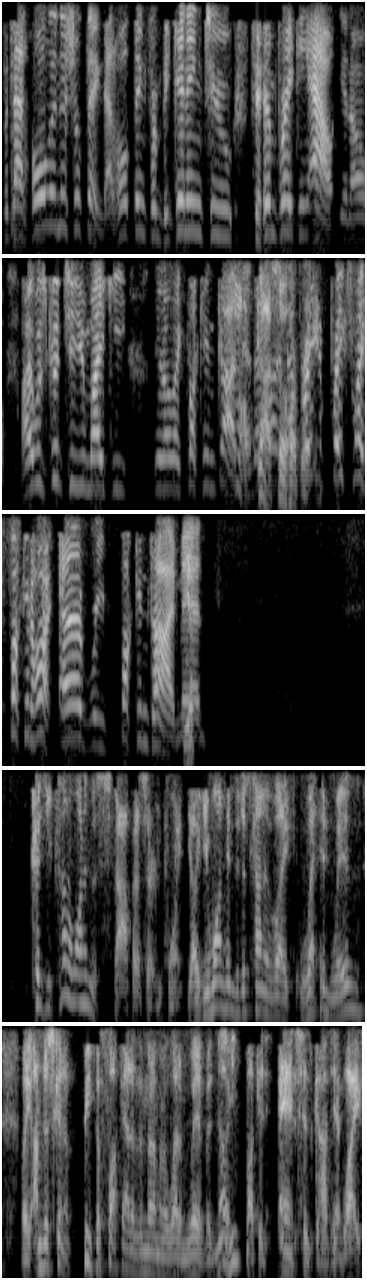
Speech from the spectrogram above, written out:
But that whole initial thing, that whole thing from beginning to to him breaking out, you know, I was good to you, Mikey. You know, like fucking God, Oh, man. That, God, so that heartbreaking. Break, it breaks my fucking heart every fucking time, man. Yep. because you kind of want him to stop at a certain point. Like you want him to just kind of like let him live. Like I'm just gonna beat the fuck out of him, and I'm gonna let him live. But no, he fucking ends his goddamn life.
